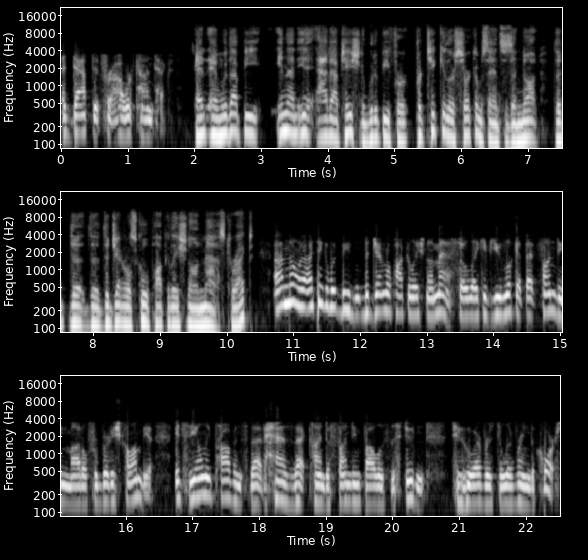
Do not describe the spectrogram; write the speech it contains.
adapt it for our context. And and would that be in that adaptation, would it be for particular circumstances and not the, the, the, the general school population en masse, correct? Um, no, I think it would be the general population en masse. So, like, if you look at that funding model for British Columbia, it's the only province that has that kind of funding follows the student to whoever is delivering the course.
